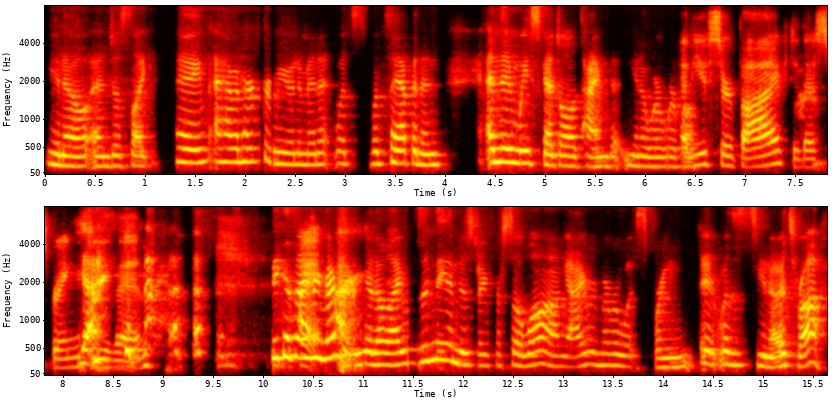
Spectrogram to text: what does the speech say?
you know, and just like, hey, I haven't heard from you in a minute. What's what's happening? And then we schedule a time that, you know, where we're have both- you survived the spring yeah. season? because I, I remember, I, you know, I was in the industry for so long. I remember what spring it was, you know, it's rough.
